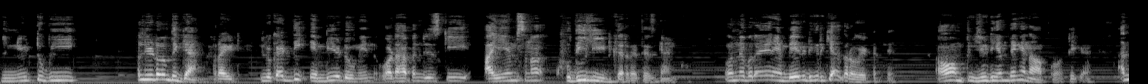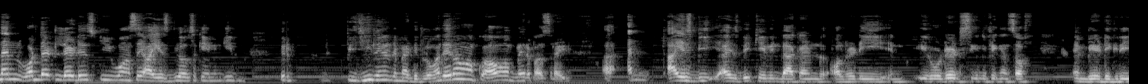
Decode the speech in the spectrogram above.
you need to be a leader of the gang right you look at the MBA domain what happens is कि IIMs ना खुद ही लीड कर रहे थे इस गैंग को उन्होंने बोला यार एमबीए की डिग्री क्या करोगे करके आओ हम पीजीडीएम देंगे ना आपको ठीक है and then what that led is कि वहाँ से आईएसबी आल्सो केम इन की फिर पीजी लेना मैं डिप्लोमा दे रहा हूँ आपको आओ आप मेरे पास right and I S B I S B came in back and already in eroded significance of M B A degree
